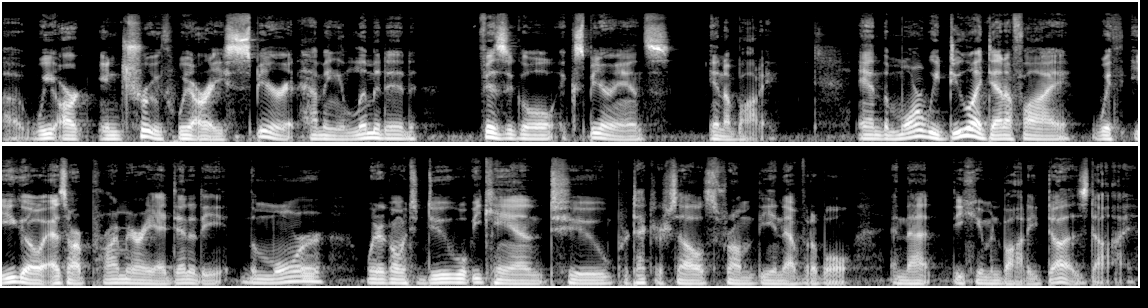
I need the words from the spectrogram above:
Uh, we are, in truth, we are a spirit having a limited physical experience in a body. And the more we do identify with ego as our primary identity, the more we're going to do what we can to protect ourselves from the inevitable and that the human body does die.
